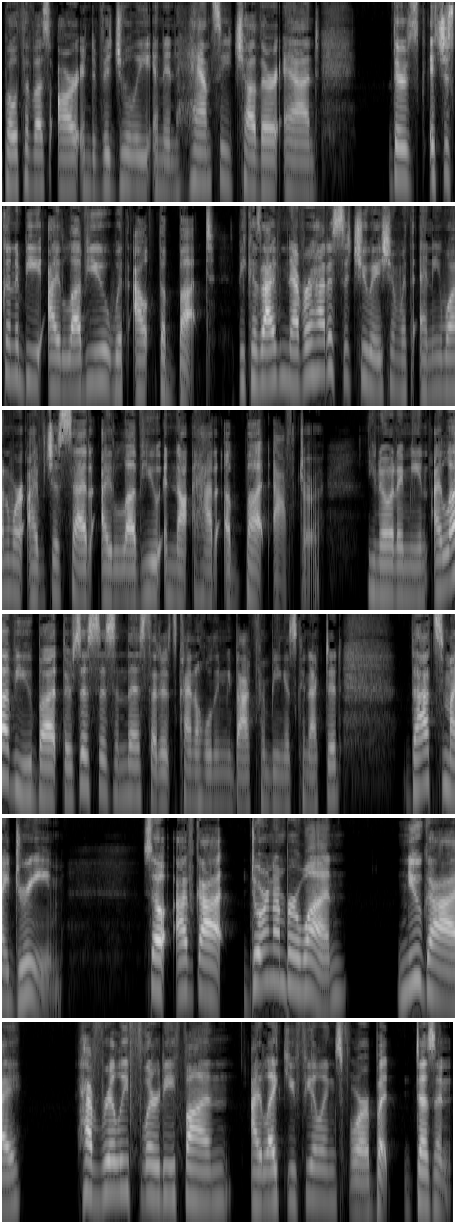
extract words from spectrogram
both of us are individually and enhance each other and there's it's just going to be I love you without the but because I've never had a situation with anyone where I've just said I love you and not had a but after. You know what I mean? I love you, but there's this this and this that it's kind of holding me back from being as connected. That's my dream. So I've got door number one, new guy, have really flirty, fun, I like you feelings for, but doesn't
